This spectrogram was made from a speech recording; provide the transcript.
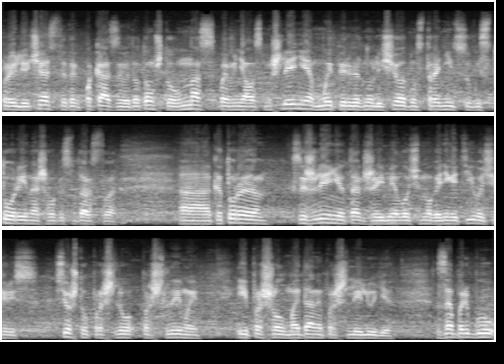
проявили участие, это показывает о том, что у нас поменялось мышление, мы перевернули еще одну страницу в истории нашего государства, э, которая, к сожалению, также имела очень много негатива через все, что прошло, прошли мы, и прошел Майдан, и прошли люди, за борьбу,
